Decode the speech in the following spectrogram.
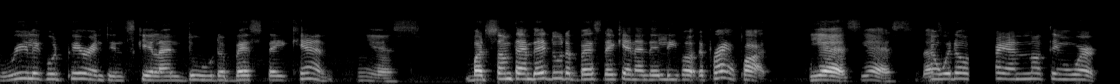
really good parenting skill and do the best they can. Yes. But sometimes they do the best they can and they leave out the prayer part. Yes. Yes. That's and without prayer, nothing works.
